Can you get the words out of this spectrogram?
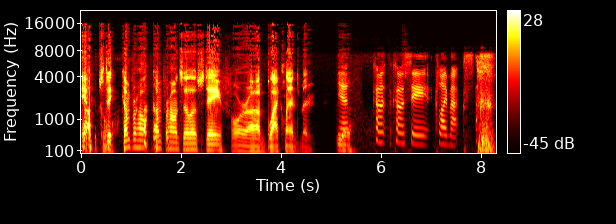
Yeah, cool. stay, come for Han, come for Han Solo, stay for uh, Black Klansman. Yeah. Come come and see Climax.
